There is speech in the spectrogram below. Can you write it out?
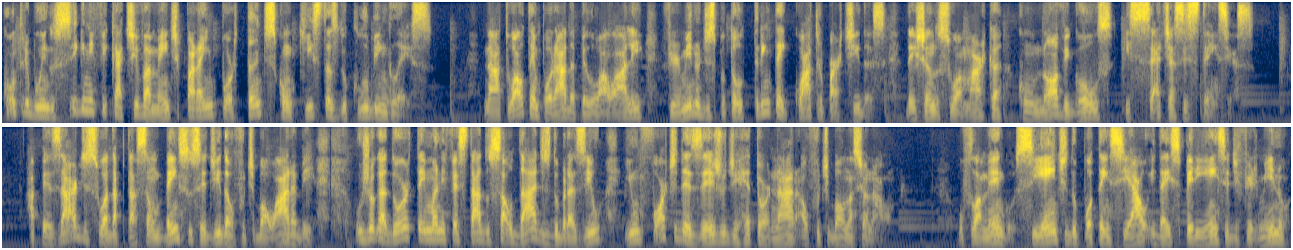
contribuindo significativamente para importantes conquistas do clube inglês. Na atual temporada pelo Al Ahly, Firmino disputou 34 partidas, deixando sua marca com 9 gols e 7 assistências. Apesar de sua adaptação bem-sucedida ao futebol árabe, o jogador tem manifestado saudades do Brasil e um forte desejo de retornar ao futebol nacional. O Flamengo, ciente do potencial e da experiência de Firmino,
